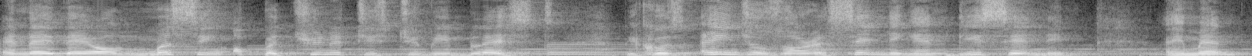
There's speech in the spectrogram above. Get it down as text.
and they, they are missing opportunities to be blessed because angels are ascending and descending. Amen.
